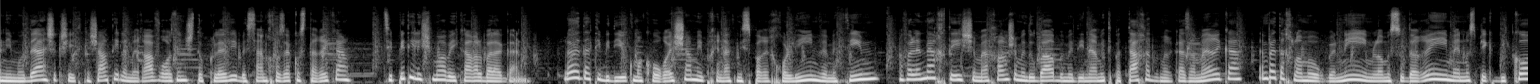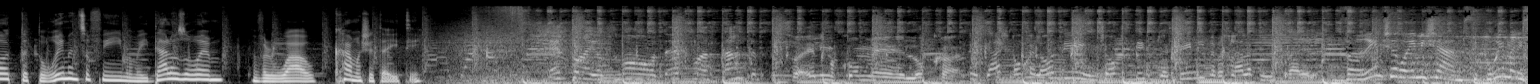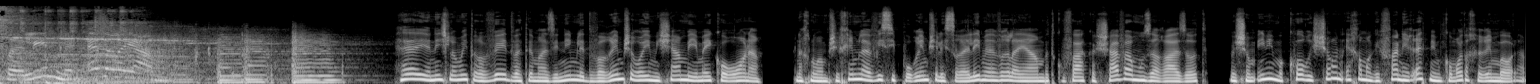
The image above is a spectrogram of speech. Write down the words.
אני מודה שכשהתקשרתי למירב רוזנשטוק לוי בסן חוזה קוסטה ריקה, ציפיתי לשמוע בעיקר על בלאגן. לא ידעתי בדיוק מה קורה שם מבחינת מספרי חולים ומתים, אבל הנחתי שמאחר שמדובר במדינה מתפתחת במרכז אמריקה, הם בטח לא מאורגנים, לא מסודרים, אין מספיק בדיקות, התורים אינסופיים, המידע לא זורם, אבל וואו, כמה שטעיתי. איפה היוזמות? איפה הסטארט-אפים? ישראל היא מקום אה, לא קל. הגש אוכל הודי עם צ'ופסטיק לסיני ובכלל את מישראל. דברים שרואים משם, סיפורים על ישראלים מעבר לים. היי, אני שלומית רביד ואתם מאזינים לדברים שרואים משם בימי קורונה. אנחנו ממשיכים להביא סיפורים של ישראלים מעבר לים בתקופה הקשה והמוזרה הזאת, ושומעים ממקור ראשון איך המגפה נראית ממקומות אחרים בעולם.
